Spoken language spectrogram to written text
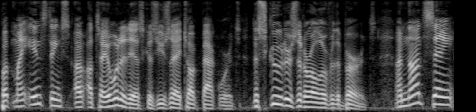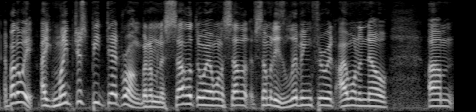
But my instincts, I'll, I'll tell you what it is, because usually I talk backwards. The scooters that are all over the birds. I'm not saying, and by the way, I might just be dead wrong, but I'm going to sell it the way I want to sell it. If somebody's living through it, I want to know. Um,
